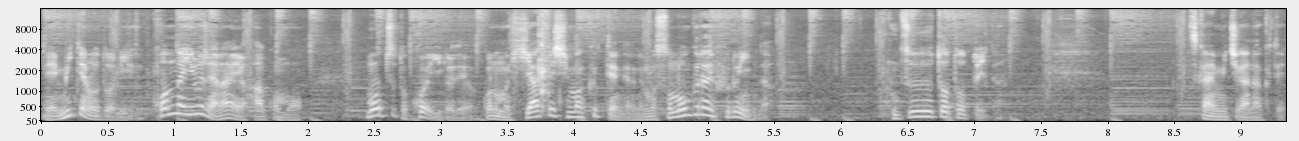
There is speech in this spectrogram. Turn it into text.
ね、見ての通りこんな色じゃないよ箱も。もうちょっと濃い色だよ。これもう日焼けしまくってんだよね。もうそのぐらい古いんだ。ずーっと取っといた。使い道がなくて。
